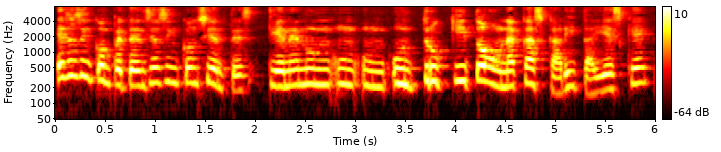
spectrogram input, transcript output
Esas incompetencias inconscientes tienen un, un, un truquito o una cascarita y es que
